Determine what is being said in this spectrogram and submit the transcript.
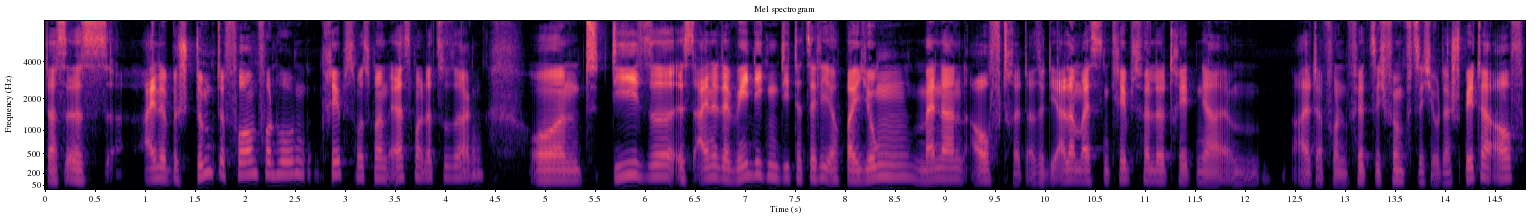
Das ist eine bestimmte Form von Hodenkrebs, muss man erstmal dazu sagen. Und diese ist eine der wenigen, die tatsächlich auch bei jungen Männern auftritt. Also die allermeisten Krebsfälle treten ja im Alter von 40, 50 oder später auf.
